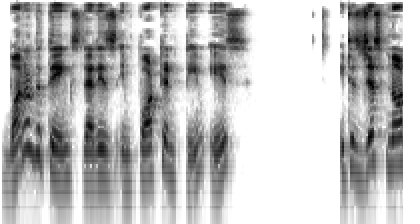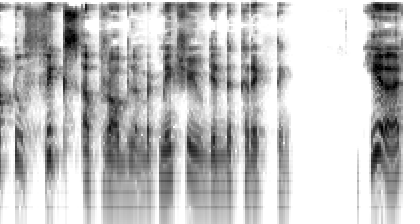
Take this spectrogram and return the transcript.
One of the things that is important team is it is just not to fix a problem but make sure you did the correct thing. Here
